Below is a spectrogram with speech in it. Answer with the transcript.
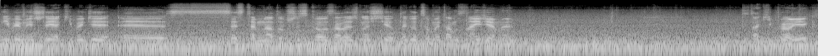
nie wiem jeszcze jaki będzie e, system na to wszystko, w zależności od tego co my tam znajdziemy. To taki projekt.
